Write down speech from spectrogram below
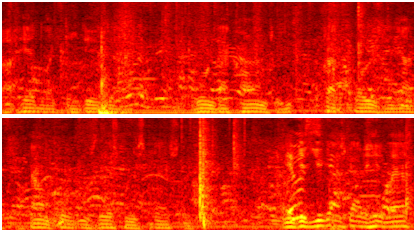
ahead like you did, uh, going back home to try to close it out, how important was this one especially? I mean, It 'cause was- you guys got a hit last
